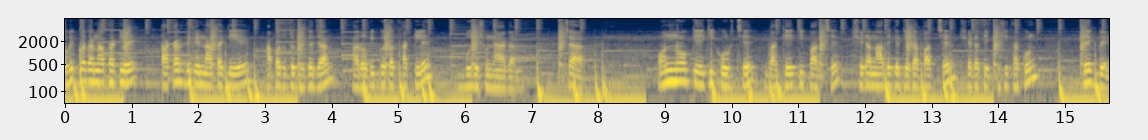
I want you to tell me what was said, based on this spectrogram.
অভিজ্ঞতা না থাকলে টাকার দিকে না তাকিয়ে আপাতত ঢুকে যান আর অভিজ্ঞতা থাকলে বুঝে শুনে আগান। চার, অন্য কে কি করছে বা কে কি পাচ্ছে সেটা না দেখে যেটা পাচ্ছেন সেটাতে খুশি থাকুন। দেখবেন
